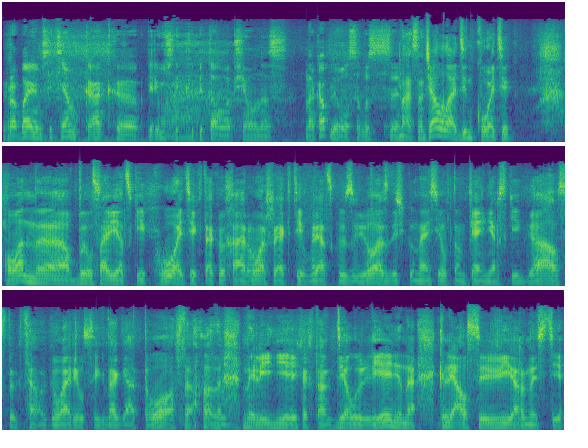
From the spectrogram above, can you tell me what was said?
Пробавимся тем, как э, первичный капитал вообще у нас накапливался в СССР. Да, сначала один котик, он э, был советский котик, такой хороший, октябрятскую звездочку носил, там пионерский галстук, там говорил всегда готов, там, на линейках там делу Ленина клялся в верности.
